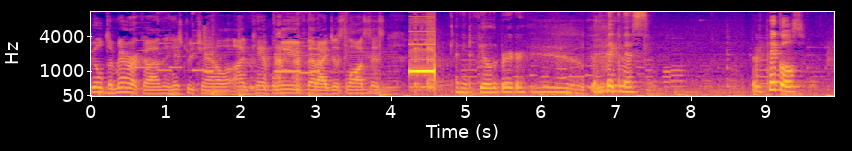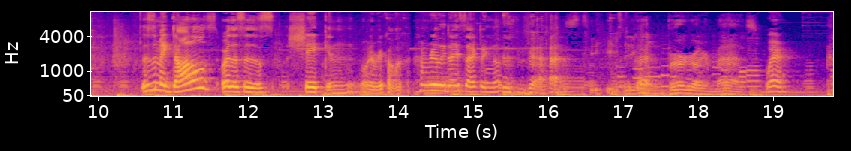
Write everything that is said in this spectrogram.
built America on the History Channel. I can't believe that I just lost this. I need to feel the burger. Ew. The thickness. There's pickles. This is McDonald's or this is shake and whatever you call it. I'm really dissecting this. This is Nasty. You got burger on your mask. Where?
